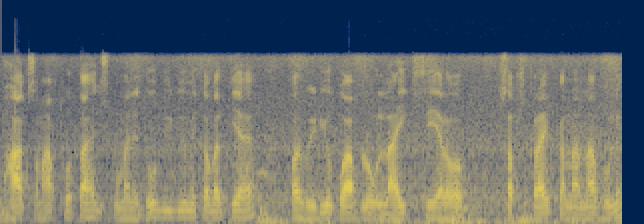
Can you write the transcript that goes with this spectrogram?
भाग समाप्त होता है, जिसको मैंने दो वीडियो में कवर किया है। और वीडियो को आप लोग लाइक, शेयर और सब्सक्राइब करना ना भूलें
